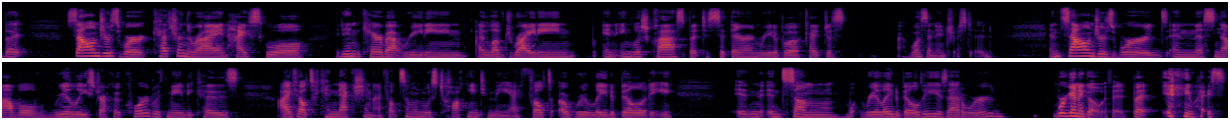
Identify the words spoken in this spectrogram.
But Salinger's work, Catcher in the Rye in high school, I didn't care about reading. I loved writing in English class, but to sit there and read a book, I just I wasn't interested. And Salinger's words in this novel really struck a chord with me because I felt a connection. I felt someone was talking to me. I felt a relatability. In, in some relatability, is that a word? We're gonna go with it. But anyways,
